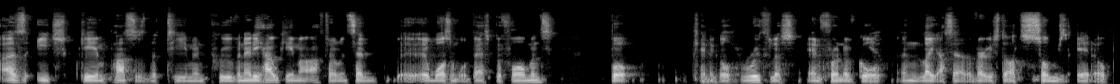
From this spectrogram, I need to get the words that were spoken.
as each game passes, the team improve. And Eddie Howe came out after and said it wasn't our best performance, but clinical, ruthless in front of goal. And like I said at the very start, sums it up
